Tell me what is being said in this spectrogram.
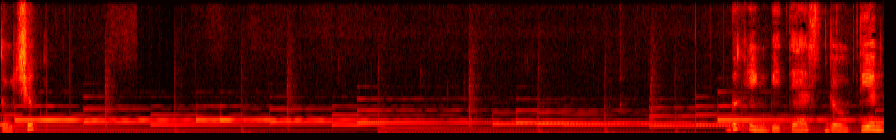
tổ chức. Hình BTS đầu tiên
